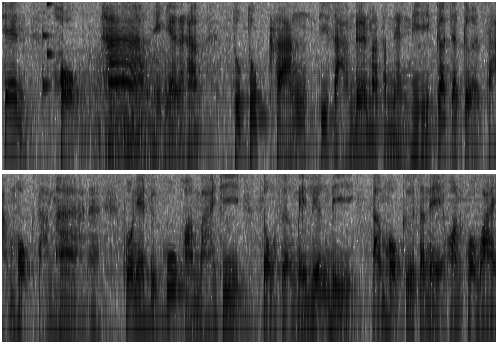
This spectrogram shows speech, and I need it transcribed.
เช่น 6 5 อย่างเงี้ยนะครับทุกๆ ครั้งที่ 3 เดินมาตำแหน่งนี้ก็จะเกิด 3 6 3 5 นะ พวกนี้คือคู่ความหมายที่ส่งเสริมในเรื่องดี 36 คือเสน่ห์อ่อนกว่าวัย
